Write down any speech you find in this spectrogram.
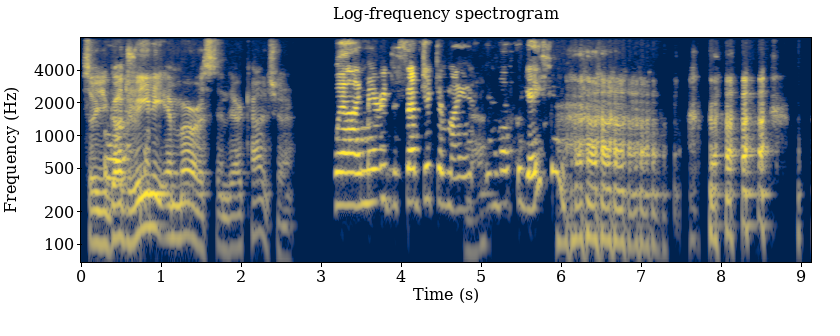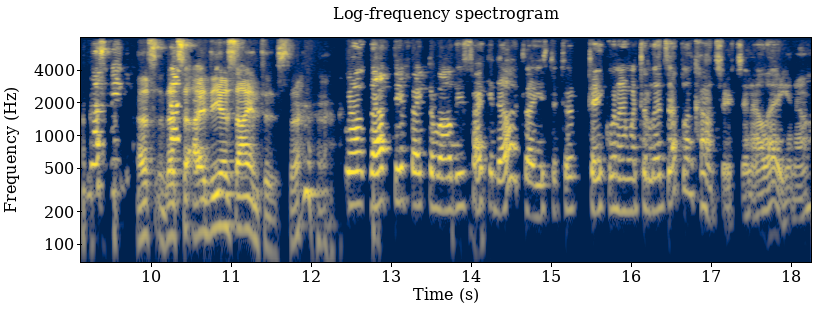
So you four. got really immersed in their culture. Well, I married the subject of my yeah. investigation. Must be. That's that's the idea scientist. well, that's the effect of all these psychedelics I used to t- take when I went to Led Zeppelin concerts in LA. You know,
